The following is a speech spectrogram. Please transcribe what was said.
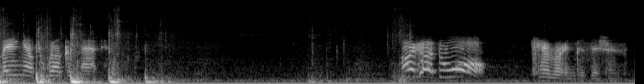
Laying out the welcome mat. I got the wall! Camera in position.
